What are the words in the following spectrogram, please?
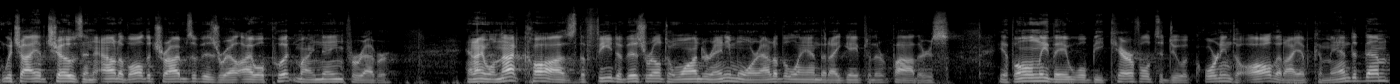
which I have chosen out of all the tribes of Israel, I will put my name forever. And I will not cause the feet of Israel to wander any more out of the land that I gave to their fathers, if only they will be careful to do according to all that I have commanded them,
